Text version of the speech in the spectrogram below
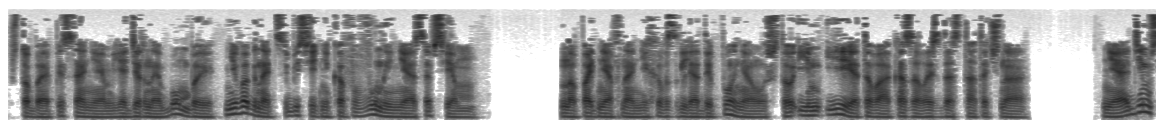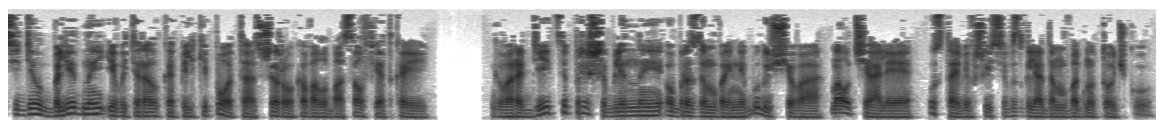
чтобы описанием ядерной бомбы не вогнать собеседников в уныние совсем. Но подняв на них взгляды, понял, что им и этого оказалось достаточно. Неодим сидел бледный и вытирал капельки пота с широкого лба салфеткой. Гвардейцы, пришибленные образом войны будущего, молчали, уставившись взглядом в одну точку.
